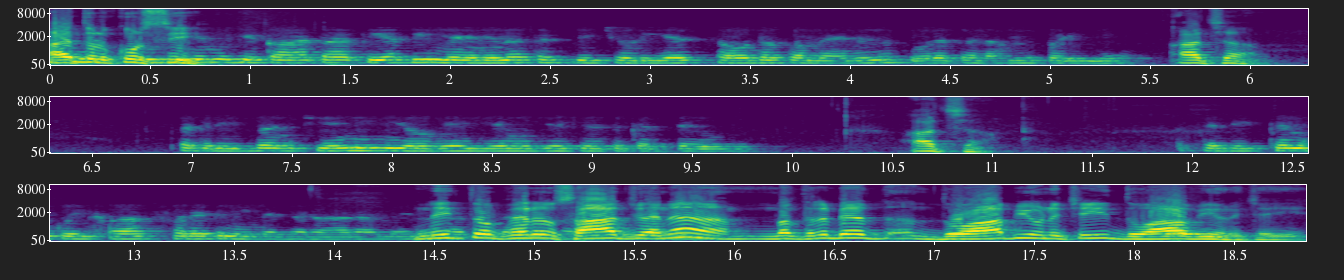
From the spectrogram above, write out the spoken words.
آیت الکرسی۔ مجھے کہا تھا کہ ابھی میں نے نا تصویر چھوڑی ہے سو دفعہ میں نے نا سورت الحمد پڑھی ہے۔ اچھا۔ تقریباً چھ مہینے ہو گئے یہ مجھے گرد کرتے ہوئے۔ اچھا۔ اچھا لیکن کوئی خاص فرق نہیں نظر آ رہا۔ میں نے نہیں کہا تو پھر ساتھ جو ہے نا مطلب ہے دعا بھی ہونی چاہیے دعا بھی ہونی چاہیے۔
